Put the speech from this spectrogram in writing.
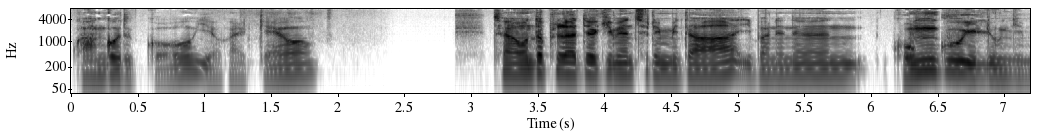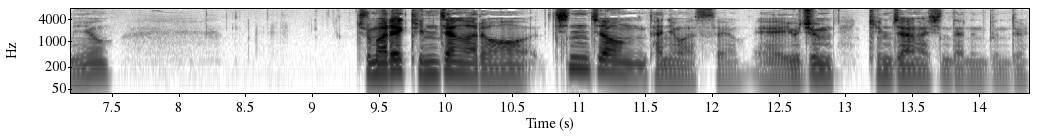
광고 듣고 이어갈게요. 자, 원더풀 라디오 김현철입니다. 이번에는 0916님이요. 주말에 김장하러 친정 다녀왔어요. 예, 요즘 김장하신다는 분들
